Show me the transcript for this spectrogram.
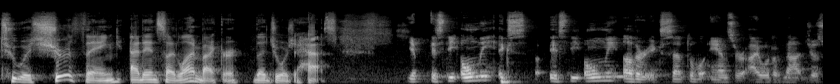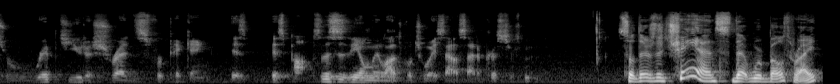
to a sure thing at inside linebacker that Georgia has. Yep. It's the only ex- it's the only other acceptable answer I would have not just ripped you to shreds for picking is is Pop. So this is the only logical choice outside of Christopher Smith. So there's a chance that we're both right,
